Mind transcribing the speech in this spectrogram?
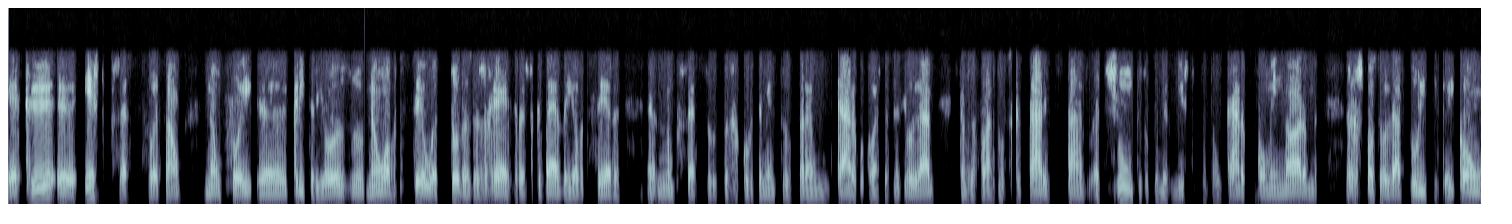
é que este processo de seleção não foi uh, criterioso, não obedeceu a todas as regras que devem obedecer uh, num processo de recrutamento para um cargo com esta sensibilidade. Estamos a falar de um secretário de Estado adjunto do Primeiro-Ministro, portanto, um cargo com uma enorme responsabilidade política e com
